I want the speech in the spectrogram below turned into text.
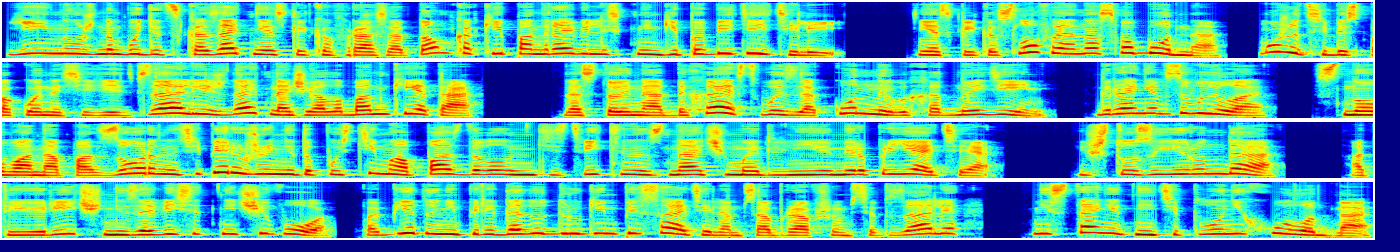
ей нужно будет сказать несколько фраз о том, как ей понравились книги победителей. Несколько слов, и она свободна, может себе спокойно сидеть в зале и ждать начала банкета, достойно отдыхая в свой законный выходной день. Граня взвыла. Снова она позорно, теперь уже недопустимо опаздывала на действительно значимое для нее мероприятие. И что за ерунда? От ее речи не зависит ничего, победу не передадут другим писателям, собравшимся в зале, не станет ни тепло, ни холодно.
